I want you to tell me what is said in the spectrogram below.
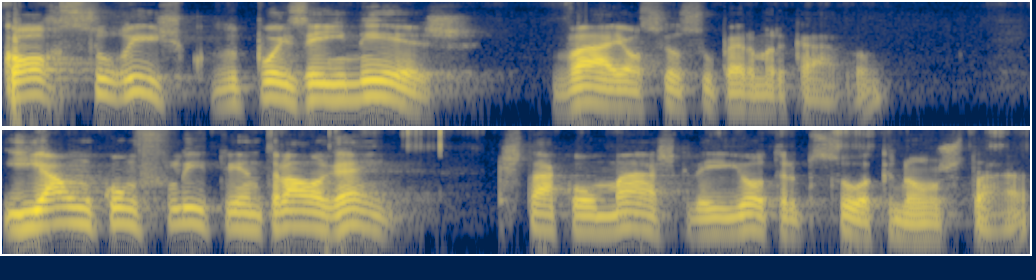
corre-se o risco, depois a Inês vai ao seu supermercado e há um conflito entre alguém que está com máscara e outra pessoa que não está,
